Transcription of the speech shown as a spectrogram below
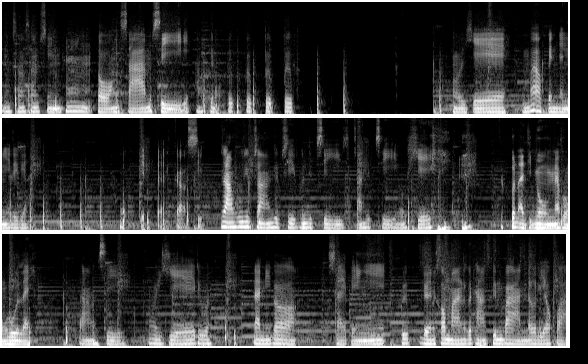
หนึ่งสองสามสี่ห้าสองสามสี่เอาขึ้นปึ๊บปึ๊บปึ๊บปึ๊บโอเค ผมว่าเอาเป็นอย่างนี้เลยเดียว เจ็ดแปดเก้าสิบสามคูณสิบสามสิบสี่คูณสิบสี่สามสิบสี่โอเคทุกคนอาจจะงงนะผมพูดอะไรสามสี่โอเคทุกคนด้านนี้ก็ใส่ไปอย่างนี้ปึ๊บเดินเข้ามาแล้วก็ทางขึ้นบ้านแล้วเลี้ยวขวา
